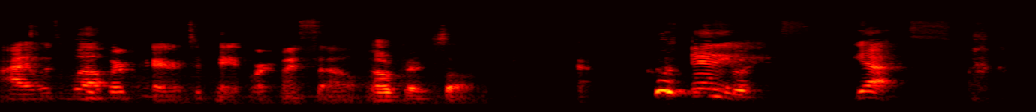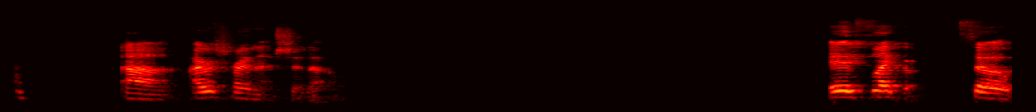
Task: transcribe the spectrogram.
I was well prepared to pay for it myself. okay, sorry. Anyways, yes. Um, I was trying that shit out. It's like so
